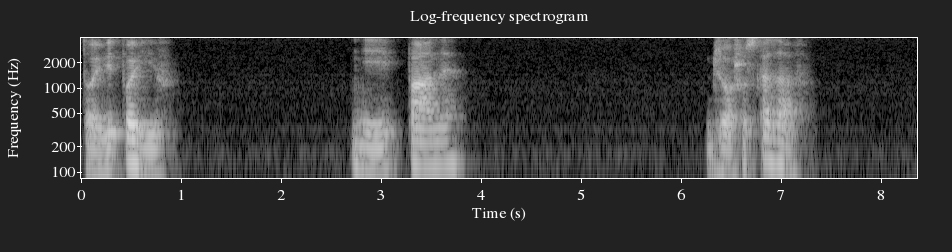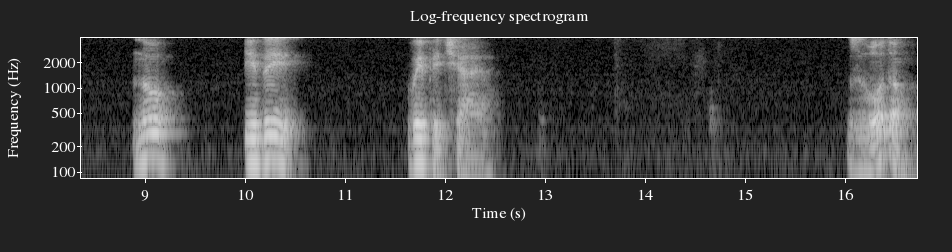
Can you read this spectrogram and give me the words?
Той відповів. Ні, пане. Джошу сказав. Ну, іди, випий чаю. Згодом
